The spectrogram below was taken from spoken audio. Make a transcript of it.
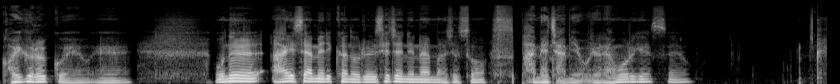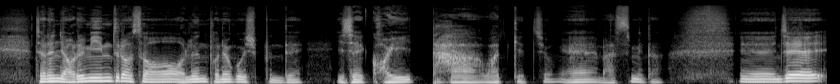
거의 그럴 거예요. 예. 오늘 아이스 아메리카노를 세 잔이나 마셔서 밤에 잠이 오려나 모르겠어요. 저는 여름이 힘들어서 얼른 보내고 싶은데 이제 거의 다 왔겠죠. 예, 맞습니다. 예, 이제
